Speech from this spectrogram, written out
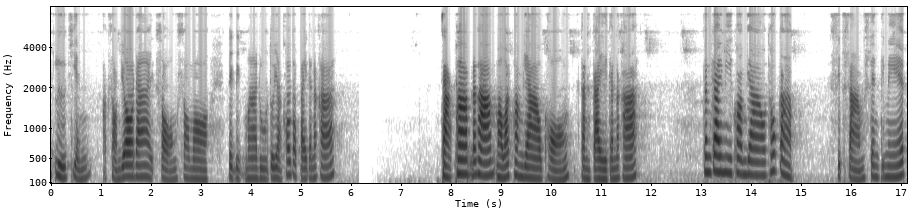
ตรหรือเขียนอักษรย่อได้2ซม เด็กๆ มาดูตัวอย่างข้อต่อไปกันนะคะ จากภาพนะคะมาวัดความยาวของกันไกกันนะคะ กันไกมีความยาวเท่ากับ 13เซนติเมตร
